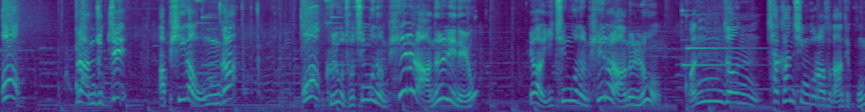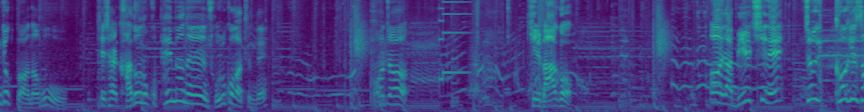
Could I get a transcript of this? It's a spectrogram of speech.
어? 왜 안 죽지? 아 피가 온가? 어? 그리고 저 친구는 피를 안 흘리네요? 야, 이 친구는 피를 안 흘려. 완전 착한 친구라서 나한테 공격도 안 하고 쟤 잘 가둬놓고 패면은 좋을 것 같은데? 꺼져. 길 막어. 어, 나 밀치네? 저, 거기서!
